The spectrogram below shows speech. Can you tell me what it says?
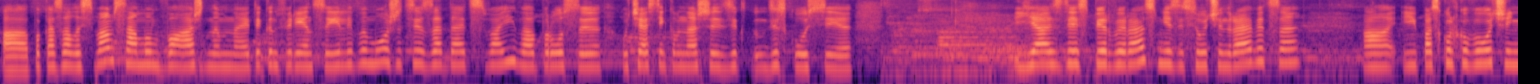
а, показалось вам самым важным на этой конференции, или вы можете задать свои вопросы участникам нашей дискуссии. Я здесь первый раз, мне здесь очень нравится. А, и поскольку вы очень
